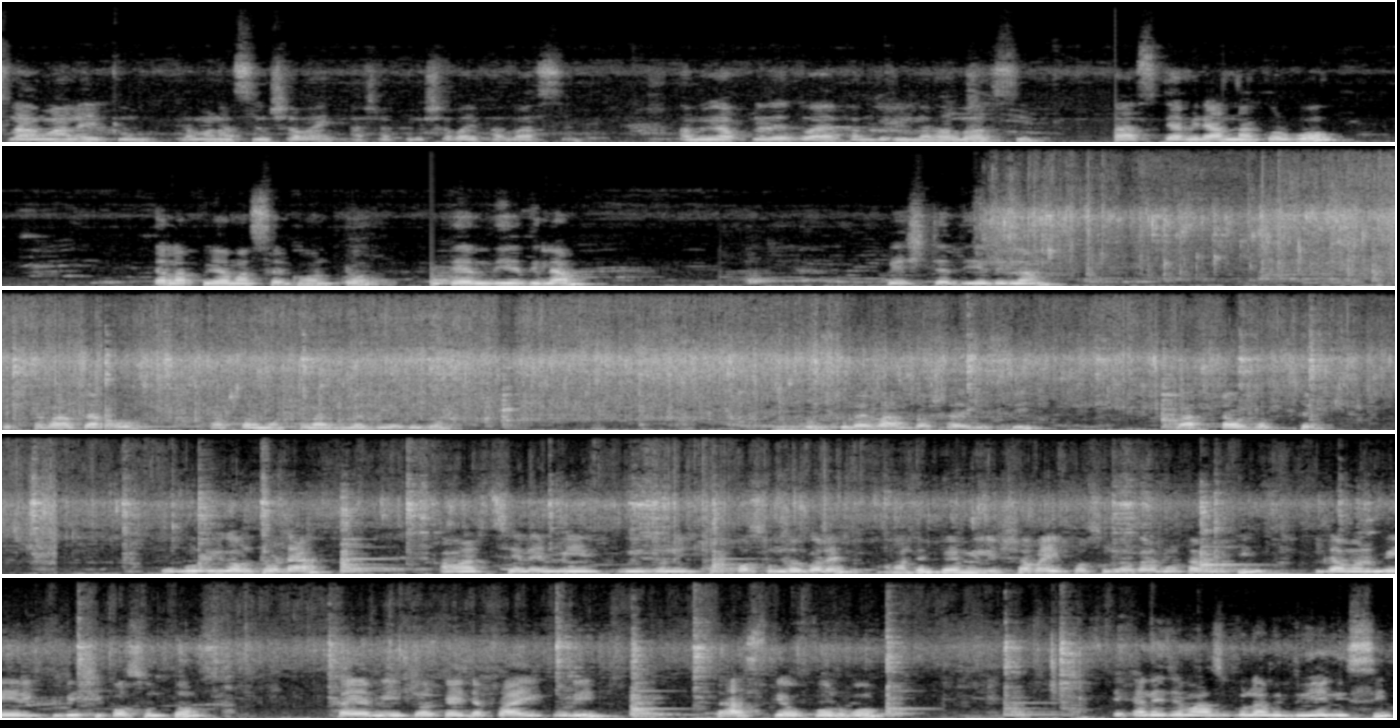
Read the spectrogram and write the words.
আসসালামু আলাইকুম। কেমন আছেন সবাই? আশা করি সবাই ভালো আছেন। আমি আপনাদের দোয়া আলহামদুলিল্লাহ ভালো আছি। আজকে আমি রান্না করব তেলাপিয়া মাছের ঘন্ট। তেল দিয়ে দিলাম। পেস্টটা দিয়ে দিলাম। পেস্টটা ভাজা হোক, তারপর মশলাগুলো দিয়ে দিব। চুলায় ভাত বসাই দিছি। ভাতটাও হচ্ছে। মুড়ি ঘন্টটা আমার ছেলে, মেয়ে দুইজনেই খুব পছন্দ করে। আমাদের ফ্যামিলির সবাই পছন্দ করে মোটামুটি। কিন্তু আমার মেয়ের একটু বেশি পছন্দ। তাই আমি এই তরকারিটা প্রায় করি। আজকেও করব। এখানে যে মাছগুলো আমি ধুয়ে নিছি,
